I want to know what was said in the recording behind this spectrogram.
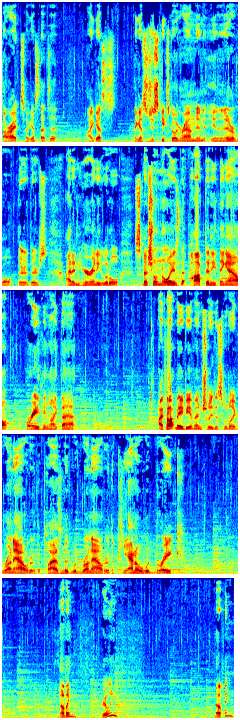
Alright, so I guess that's it. I guess I guess it just keeps going around in, in an interval. There, there's, I didn't hear any little special noise that popped anything out or anything like that. I thought maybe eventually this would like run out or the plasmid would run out or the piano would break. Nothing? Really? Nothing?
